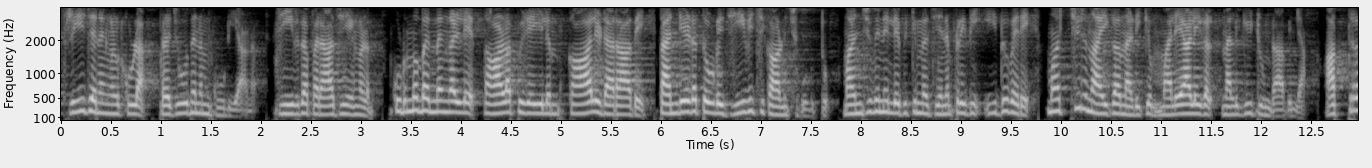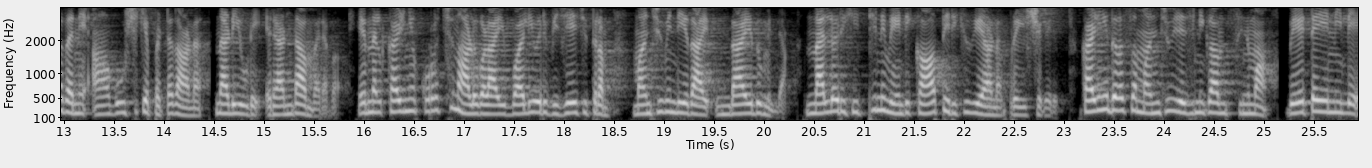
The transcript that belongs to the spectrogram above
സ്ത്രീജനങ്ങൾക്കുള്ള പ്രചോദനം കൂടിയാണ്. ജീവിത പരാജയങ്ങളും കുടുംബ ബന്ധങ്ങളിലെ താളപ്പിഴയിലും കാലിടറാതെ തന്റെ ഇടത്തോടെ ജീവിച്ചു കാണിച്ചു കൊടുത്തു. മഞ്ജുവിന് ലഭിക്കുന്ന ജനപ്രീതി ഇതുവരെ മറ്റൊരു നായിക നടിക്കും മലയാളികൾ നൽകിയിട്ടുണ്ടാവില്ല. അത്ര തന്നെ ആഘോഷിക്കപ്പെട്ടതാണ് നടിയുടെ രണ്ടാം വരവ്. എന്നാൽ കഴിഞ്ഞ കുറച്ചു നാളുകളായി വലിയൊരു വിജയചിത്രം മഞ്ജുവിന്റെതായി ഉണ്ടായതുമില്ല. നല്ലൊരു ഹിറ്റിന് വേണ്ടി കാത്തിരിക്കുകയാണ് പ്രേക്ഷകർ. കഴിഞ്ഞ ദിവസം മഞ്ജു രജനികാന്ത് സിനിമ വേട്ടയനിലെ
